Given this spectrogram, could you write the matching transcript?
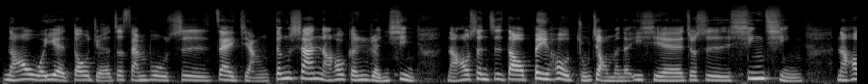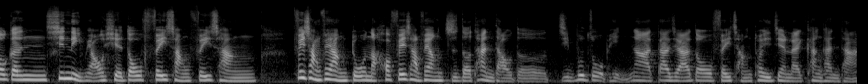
然后我也都觉得这三部是在讲登山，然后跟人性，然后甚至到背后主角们的一些就是心情，然后跟心理描写都非常非常非常非常多，然后非常非常值得探讨的几部作品，那大家都非常推荐来看看它。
